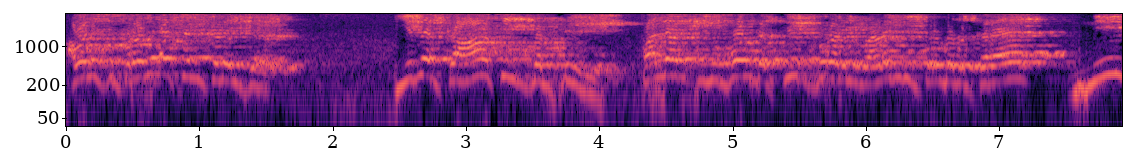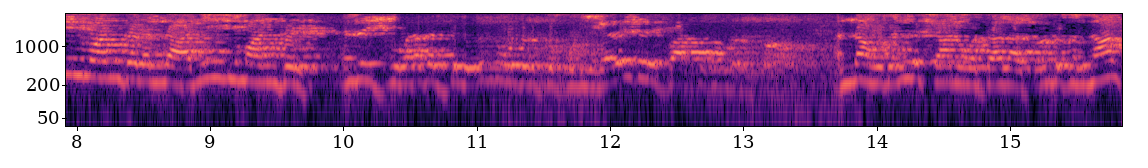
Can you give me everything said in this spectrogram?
அவனுக்கு ப்ரமோஷன் கிடைக்கிறது. இதற்கு ஆசைப்பட்டு பலர் இது போன்ற தீர்ப்புகளை வழங்கிக் கொண்டிருக்கிற நீதிமான்கள் அல்ல அநீதிமான்கள். இன்றைக்கு உலகத்தில் இருந்து கொண்டிருக்கக்கூடிய நிலைகளை பார்த்துக் கொண்டிருக்கிறோம். அல்லாஹ் வெள்ளசானுவத்தாலா சொல்லுகின்றான்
